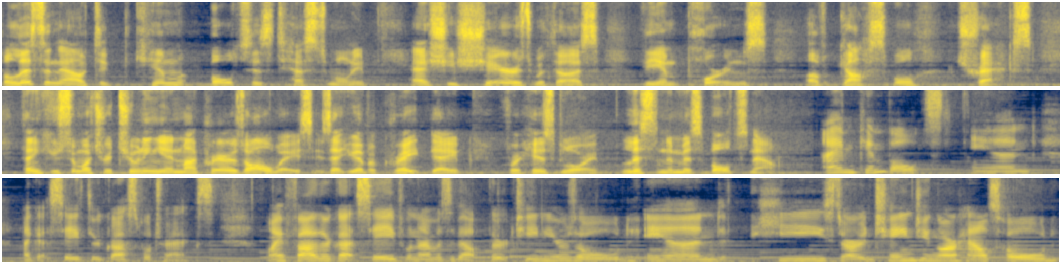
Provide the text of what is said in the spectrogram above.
But listen now to Kim Bolts' testimony as she shares with us the importance of gospel tracts. Thank you so much for tuning in. My prayer, as always, is that you have a great day for His glory. Listen to Miss Bolts now. I'm Kim Bolts, and I got saved through gospel tracts. My father got saved when I was about 13 years old, and he started changing our household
